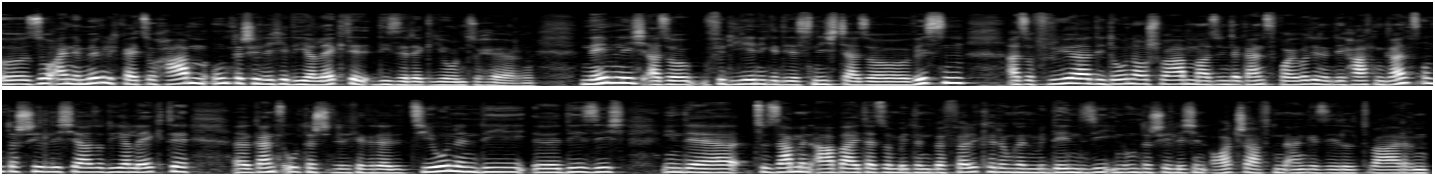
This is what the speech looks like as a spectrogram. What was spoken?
äh, so eine Möglichkeit zu haben, unterschiedliche Dialekte dieser Region zu hören. Nämlich, also für diejenigen, die das nicht also wissen, also früher die Donauschwaben, also in der ganzen Vojvodina, die hatten ganz unterschiedliche also Dialekte, äh, ganz unterschiedliche Traditionen, die, äh, die sich in der Zusammenarbeit also mit den Bevölkerungen, mit denen sie in unterschiedlichen Ortschaften angesiedelt waren,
